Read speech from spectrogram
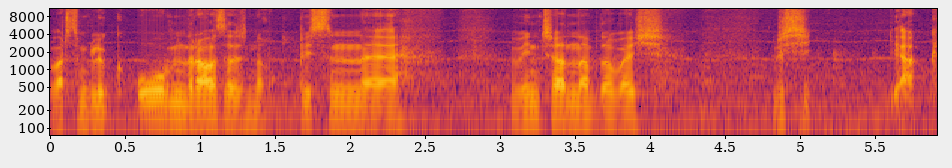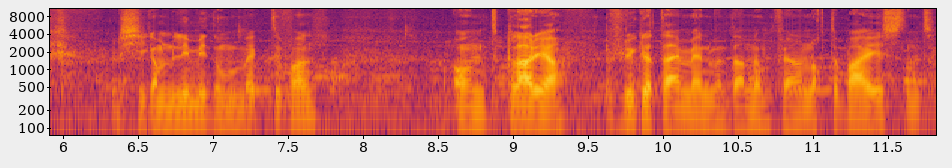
war zum Glück oben raus, als ich noch ein bisschen äh, Windschatten habe. Da war ich richtig, ja, richtig am Limit, um wegzufallen. Und klar, ja, beflügelt einen, wenn man dann noch dabei ist und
